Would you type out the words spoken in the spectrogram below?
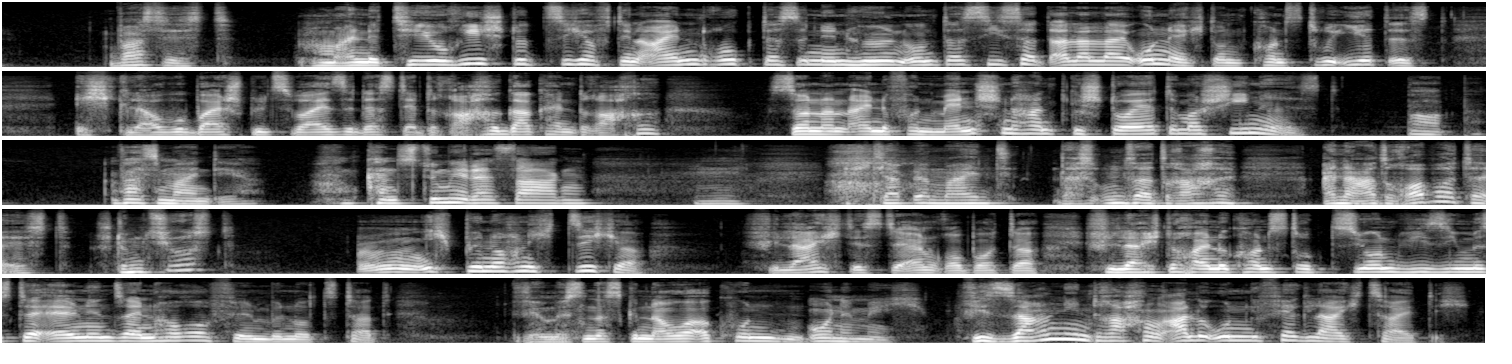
was ist? Meine Theorie stützt sich auf den Eindruck, dass in den Höhlen unter Seaside allerlei unecht und konstruiert ist. Ich glaube beispielsweise, dass der Drache gar kein Drache, sondern eine von Menschenhand gesteuerte Maschine ist. Bob, was meint ihr? Kannst du mir das sagen? Ich glaube, er meint, dass unser Drache eine Art Roboter ist. Stimmt's, Just? Hm, Ich bin noch nicht sicher. Vielleicht ist er ein Roboter, vielleicht auch eine Konstruktion, wie sie Mr. Allen in seinen Horrorfilmen benutzt hat. Wir müssen das genauer erkunden. Ohne mich. Wir sahen den Drachen alle ungefähr gleichzeitig.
